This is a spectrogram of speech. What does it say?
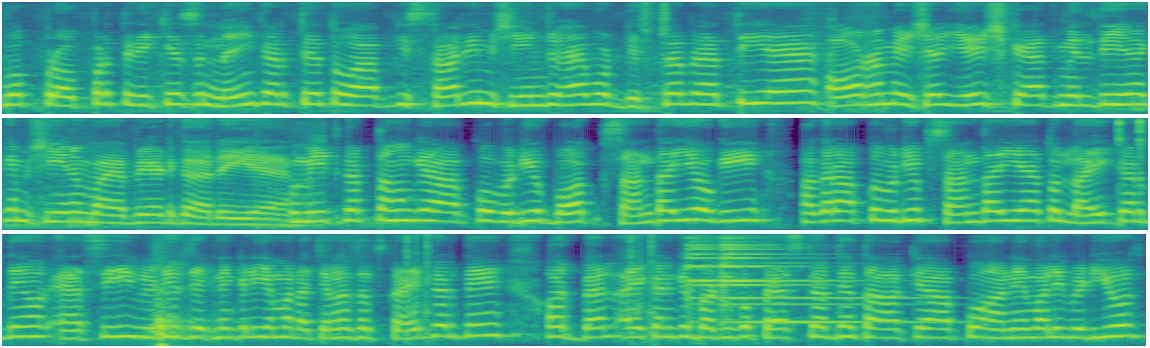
वो प्रॉपर तरीके से नहीं करते तो आपकी सारी मशीन जो है, वो डिस्टर्ब रहती है और हमेशा ये शिकायत मिलती है कि मशीन वाइब्रेट कर रही है। उम्मीद करता हूँ कि आपको वीडियो बहुत पसंद आई होगी। अगर आपको वीडियो पसंद आई है तो लाइक कर दें और ऐसी ही वीडियो देखने के लिए हमारा चैनल सब्सक्राइब कर दें और बेल आइकन के बटन को प्रेस कर दें ताकि आपको आने वाली वीडियोस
